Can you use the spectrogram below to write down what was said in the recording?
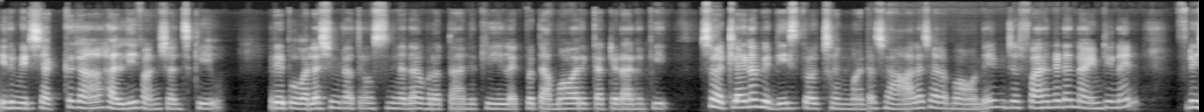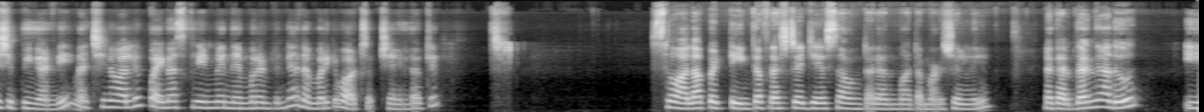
ఇది మీరు చక్కగా హల్దీ ఫంక్షన్స్కి రేపు వరలక్ష్మి వ్రతం వస్తుంది కదా వ్రతానికి లేకపోతే అమ్మవారికి కట్టడానికి. సో ఎట్లయినా మీరు తీసుకోవచ్చు అనమాట చాలా చాలా బాగుంది. Just five hundred and ninety nine free shipping అండి. నచ్చిన వాళ్ళు పైన స్క్రీన్ మీద నెంబర్ ఉంటుంది. ఆ నెంబర్కి వాట్సాప్ చేయండి ఓకే? సో అలా పెట్టి ఇంకా ఫ్రస్ట్రేట్ చేస్తూ ఉంటారు అనమాట మనుషుల్ని. నాకు అర్థం కాదు ఈ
